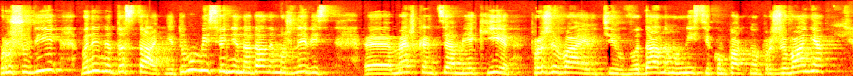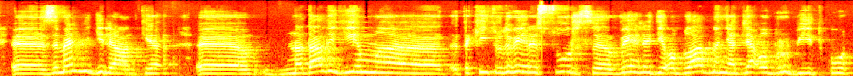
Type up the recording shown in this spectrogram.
грошові, вони недостатні. Тому ми сьогодні надали можливість е, мешканцям, які проживають в даному місці компактного проживання, е, земельні ділянки, е, надали їм е, такий трудовий ресурс в вигляді обладнання для обробітку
